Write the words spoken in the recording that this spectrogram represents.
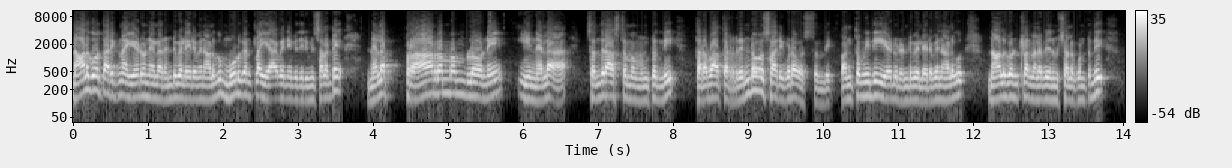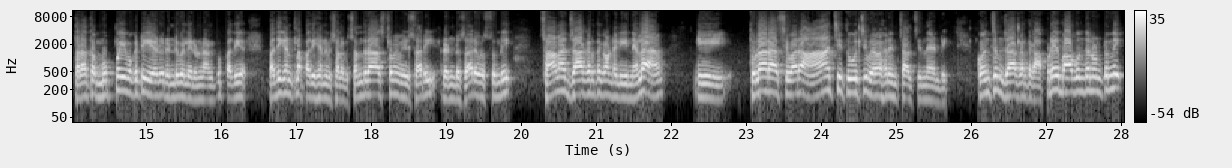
నాలుగో తారీఖున ఏడో నెల రెండు వేల ఇరవై నాలుగు. మూడు గంటల యాభై ఎనిమిది నిమిషాలు. అంటే నెల ప్రారంభంలోనే ఈ నెల చంద్రాష్టమం ఉంటుంది. తర్వాత రెండవసారి కూడా వస్తుంది. పంతొమ్మిది ఏడు రెండు వేల ఇరవై నాలుగు నాలుగు గంటల నలభై నిమిషాలకు ఉంటుంది. తర్వాత ముప్పై ఒకటి ఏడు రెండు వేల ఇరవై నాలుగు పది పది గంటల పదిహేను నిమిషాలకు చంద్రాష్టమం ఈసారి రెండుసారి వస్తుంది. చాలా జాగ్రత్తగా ఉండాలి. ఈ నెల ఈ తులారాశి వారు ఆచితూచి వ్యవహరించాల్సిందే అండి. కొంచెం జాగ్రత్తగా. అప్పుడే బాగుందని ఉంటుంది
